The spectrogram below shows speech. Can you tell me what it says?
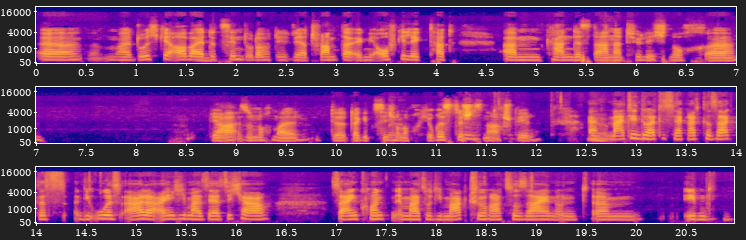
äh, mal durchgearbeitet mhm. sind oder die, der Trump da irgendwie aufgelegt hat, ähm, kann das da natürlich noch, äh, ja, also nochmal, da, da gibt es sicher noch juristisches mhm. Nachspiel. Ähm, ja. Martin, du hattest ja gerade gesagt, dass die USA da eigentlich immer sehr sicher sein konnten, immer so die Marktführer zu sein und ähm, eben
